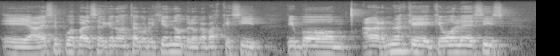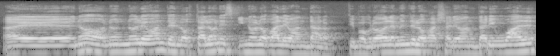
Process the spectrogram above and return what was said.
eh, a veces puede parecer que no lo está corrigiendo, pero capaz que sí. Tipo, a ver, no es que, que vos le decís, eh, no, no, no levantes los talones y no los va a levantar. Tipo, probablemente los vaya a levantar igual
